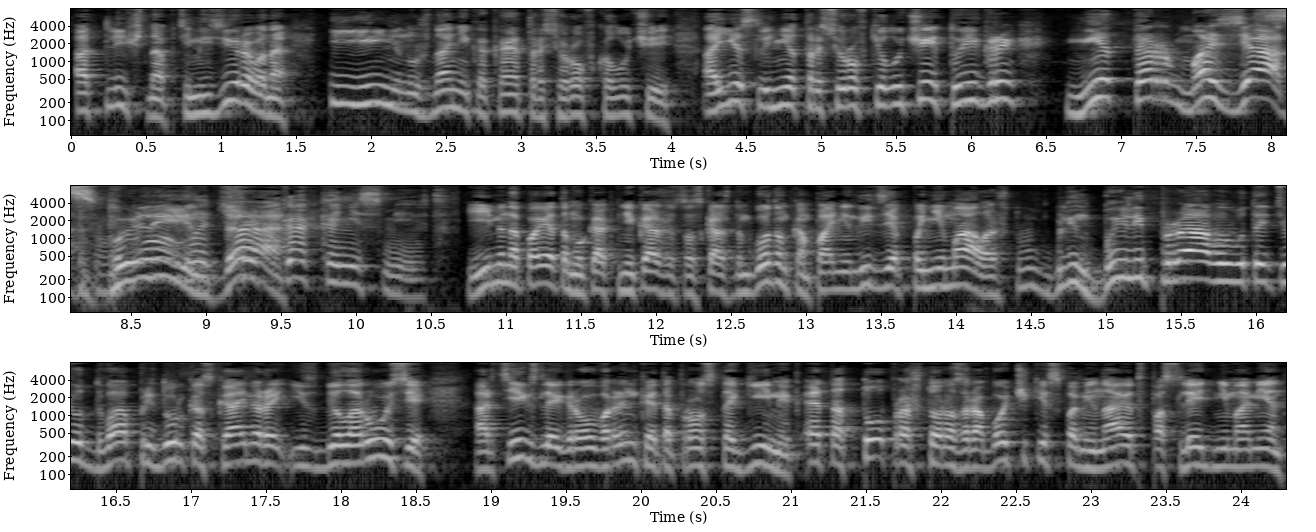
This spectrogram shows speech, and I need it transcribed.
отлично оптимизирована и ей не нужна никакая трассировка лучей. А если нет трассировки лучей, то игры не тормозят. Блин, да. Как они смеют. И именно поэтому, как мне кажется, с каждым годом компания Nvidia понимала, что, блин, были правы вот эти вот два придурка с камерой из Беларуси. RTX для игрового рынка это просто гиммик. Это то, про что разработчики вспоминают в последний момент.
